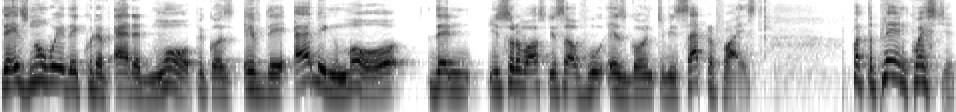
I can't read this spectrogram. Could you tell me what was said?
there is no way they could have added more because if they're adding more, then you sort of ask yourself who is going to be sacrificed. But the player in question,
